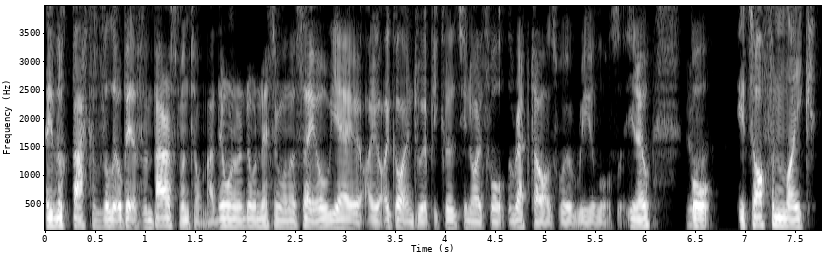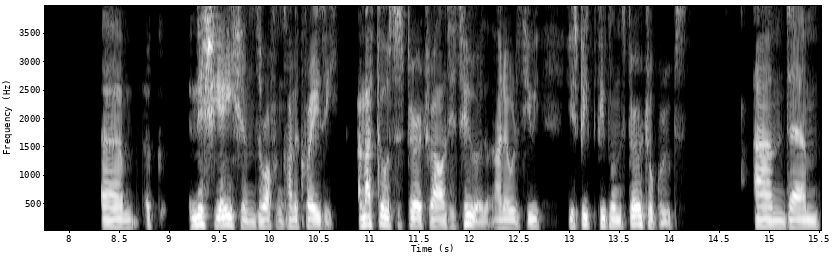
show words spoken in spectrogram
they look back with a little bit of embarrassment on that. They don't, don't necessarily want to say, "Oh yeah, I, I, got into it because you know I thought the reptiles were real," or you know. Yeah. But it's often like um, initiations are often kind of crazy, and that goes to spirituality too. I notice you you speak to people in spiritual groups, and um,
